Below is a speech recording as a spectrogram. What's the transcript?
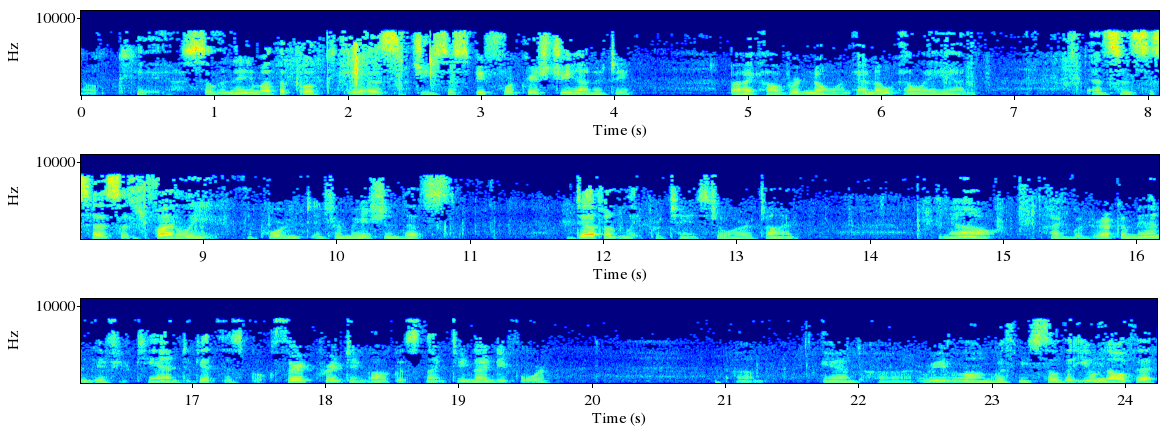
Okay, so the name of the book is Jesus Before Christianity by Albert Nolan, N O L A N. And since this has such vitally important information that's definitely pertains to our time, now I would recommend, if you can, to get this book, third printing, August 1994, um, and uh, read along with me so that you'll know that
